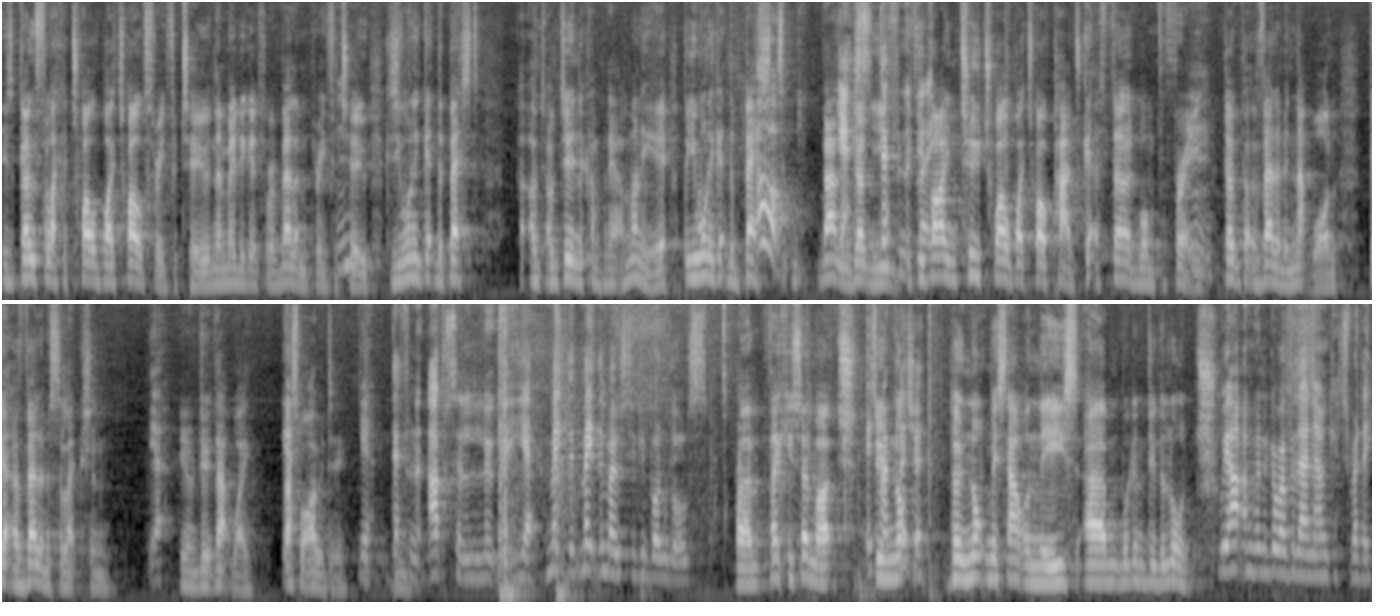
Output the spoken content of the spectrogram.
is go for like a 12 by 12 three for two, and then maybe go for a vellum three for two Mm. because you want to get the best. I'm, I'm doing the company out of money here, but you want to get the best Oh, value, yes, don't you? If you're buying two 12 by 12 pads, get a third one for free. Mm. Don't put a vellum in that one. Get a vellum selection. Yeah. You know, and do it that way. That's what I would do. Yeah, definitely. Absolutely. Yeah. Make the, make the most of your bundles. Um, thank you so much. It's do my not, pleasure. Do not miss out on these. Um, we're going to do the launch. We are. I'm going to go over there now and get ready.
